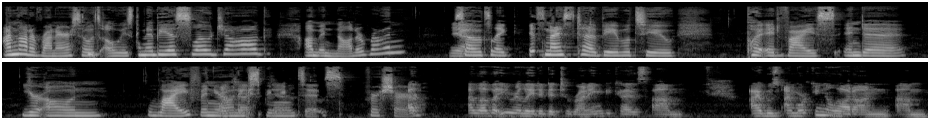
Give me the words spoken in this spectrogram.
I'm not a runner, so it's always going to be a slow jog, um, and not a run. Yeah. So it's like it's nice to be able to put advice into your own life and your own experiences yeah. for sure. I, I, love that you related it to running because um, I was I'm working a lot on um,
